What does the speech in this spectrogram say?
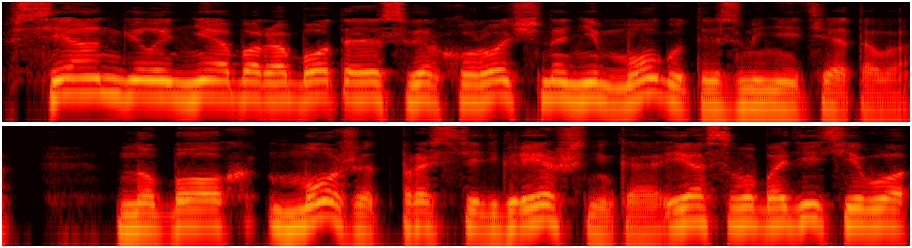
Все ангелы неба, работая сверхурочно, не могут изменить этого. Но Бог может простить грешника и освободить его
